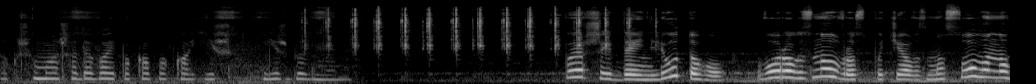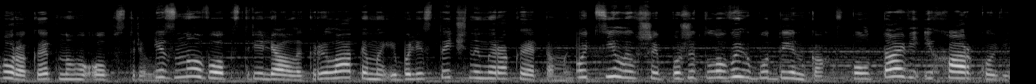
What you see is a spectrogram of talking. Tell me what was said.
Так що, Маша, давай пока-пока їж. Їж без мене. Перший день лютого ворог знов розпочав з масованого ракетного обстрілу. І знову обстріляли крилатими і балістичними ракетами, поціливши по житлових будинках в Полтаві і Харкові.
